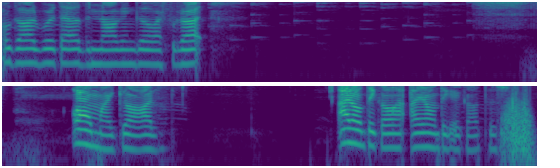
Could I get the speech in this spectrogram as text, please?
Oh god, where'd that other noggin go? I forgot. Oh my god. I don't think I I don't think I got this. Oh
